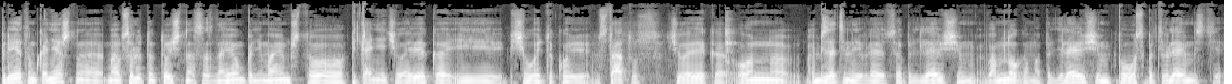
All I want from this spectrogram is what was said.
При этом, конечно, мы абсолютно точно осознаем, понимаем, что питание человека и пищевой такой статус человека, он обязательно являются определяющим, во многом определяющим по сопротивляемости,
